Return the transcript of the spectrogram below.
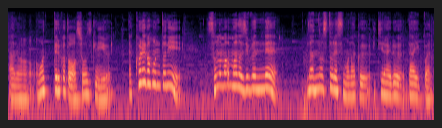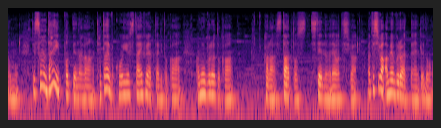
あの思ってることを正直に言う。これが本当にそのまんまの自分で何のストレスもなく生きられる第一歩やと思う。でその第一歩っていうのが例えばこういうスタイフやったりとかアメブロとかからスタートしてんのよね私は。私はアメブロやったんやけど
